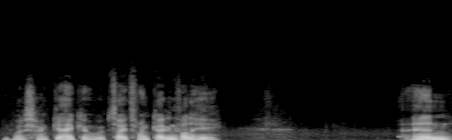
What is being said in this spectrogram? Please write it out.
maar eens gaan kijken, een website van Karin van Hey. En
